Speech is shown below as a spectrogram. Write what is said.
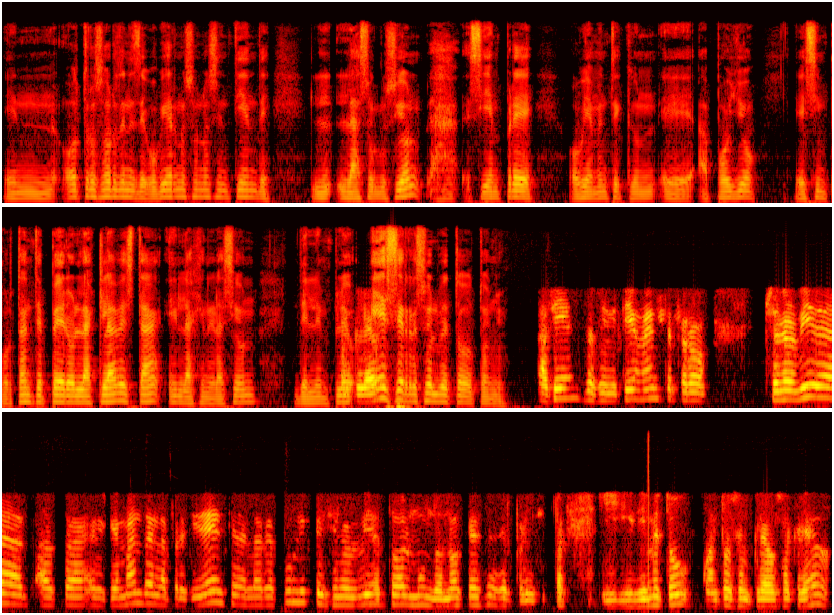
en otros órdenes de gobierno eso no se entiende. la solución, ah, siempre, obviamente que un eh, apoyo es importante, pero la clave está en la generación del empleo. empleo. Ese resuelve todo, Toño. Así es, definitivamente, pero se le olvida hasta el que manda en la presidencia de la República y se le olvida a todo el mundo, ¿no? Que ese es el principal. Y, dime tú, ¿cuántos empleos ha creado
